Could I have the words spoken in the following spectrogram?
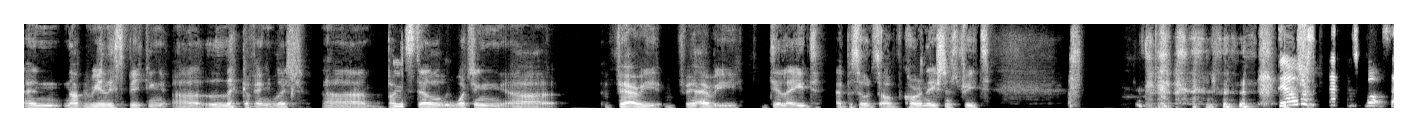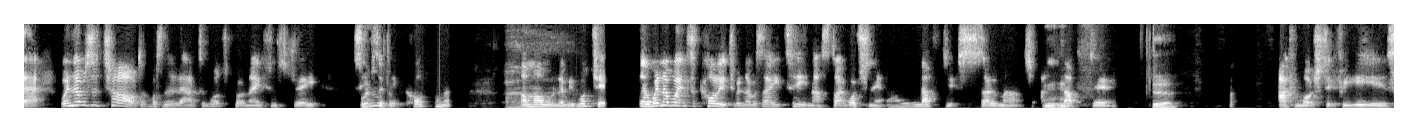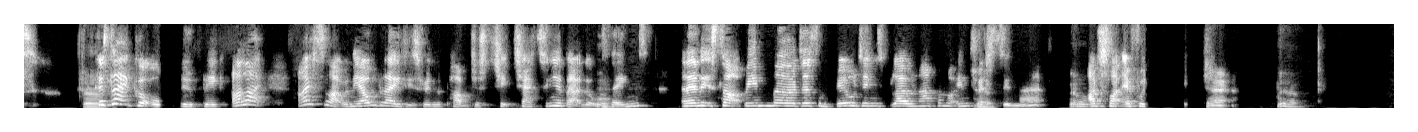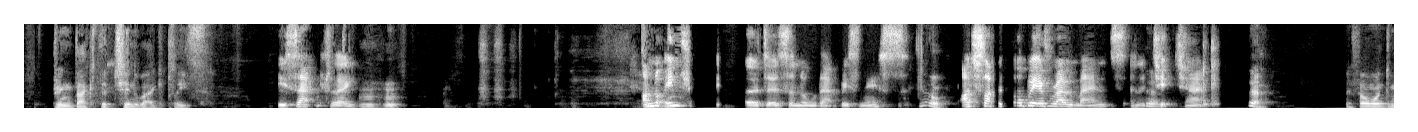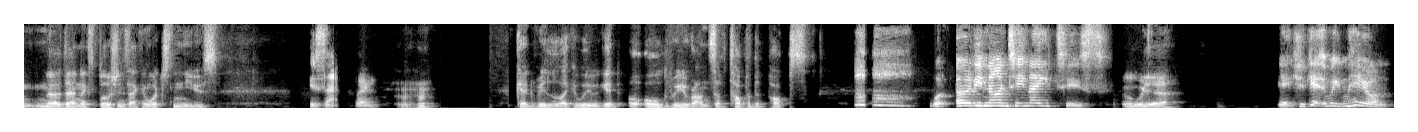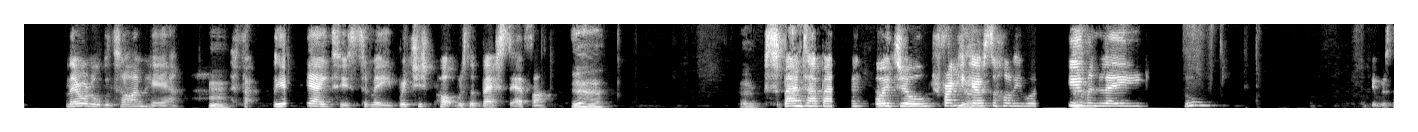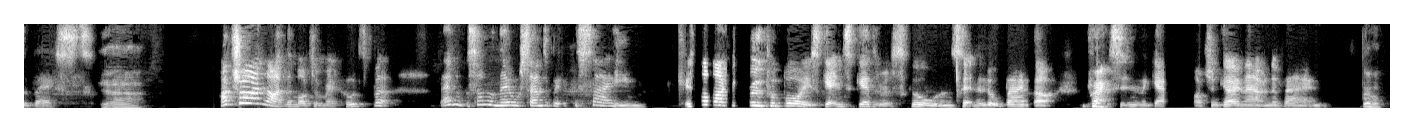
and not really speaking a lick of English, uh, but still watching uh, very very delayed episodes of Coronation Street. See, I wasn't allowed to watch that. When I was a child, I wasn't allowed to watch Coronation Street. It was a bit common. My mum wouldn't let me Um, watch it. So when I went to college when I was 18, I started watching it. I loved it so much. I Mhm. loved it. Yeah. I haven't watched it for years. Yeah. Because that got all too big. I like I used to like when the old ladies were in the pub just chit chatting about little Mm. things. And then it started being murders and buildings blown up. I'm not interested in that. No. I just like every chat. Yeah. Bring back the chin wag, please. Exactly. Mm-hmm. I'm not interested in murders and all that business. No. I just like a little bit of romance and a Yeah. chit chat. Yeah. If I want to murder and explosions, I can watch the news. Exactly. Mm-hmm. Get really lucky. We would get old reruns of Top of the Pops. what early 1980s? Oh yeah. Yeah, you get we can hear on. They're on all the time here. Hmm. In fact, the early 80s to me, British pop was the best ever. Yeah. Spandau Ballet, Boy George, Frankie Yeah. Goes to Hollywood, Human League. Ooh. It was the best. Yeah. I try and like the modern records, but they, some of them they all sound a bit the same. It's not like a group of boys getting together at school and setting a little band up, and practicing in the garage and going out in a van. No.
